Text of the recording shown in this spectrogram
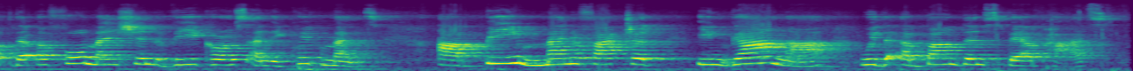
of the aforementioned vehicles and equipment are being manufactured in Ghana with abundant spare parts.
